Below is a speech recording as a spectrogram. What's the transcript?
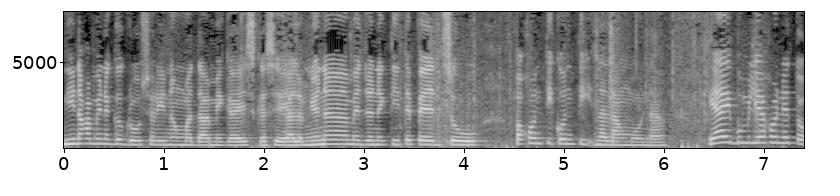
Hindi na kami nag-grocery ng madami, guys. Kasi alam nyo na, medyo nagtitipid. So, pakunti-kunti na lang muna. Kaya, bumili ako nito.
